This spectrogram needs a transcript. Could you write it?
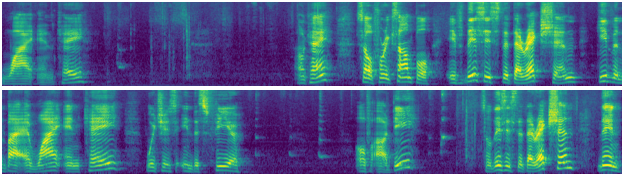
y, and k. Okay, so for example, if this is the direction given by a y and k, which is in the sphere of RD. So this is the direction. Then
